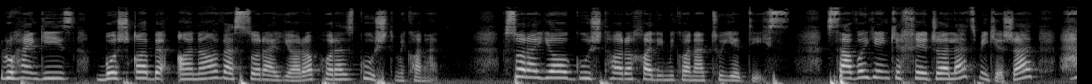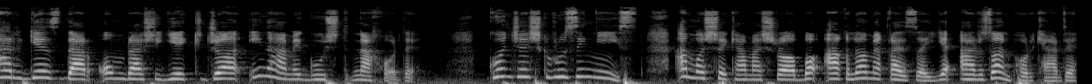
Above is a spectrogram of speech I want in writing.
روحانگیز بشقاب آنا و سریا را پر از گوشت می کند. سریا گوشت ها را خالی می کند توی دیس. سوای اینکه خجالت می کشد هرگز در عمرش یک جا این همه گوشت نخورده. گنجشک روزی نیست اما شکمش را با اقلام غذایی ارزان پر کرده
